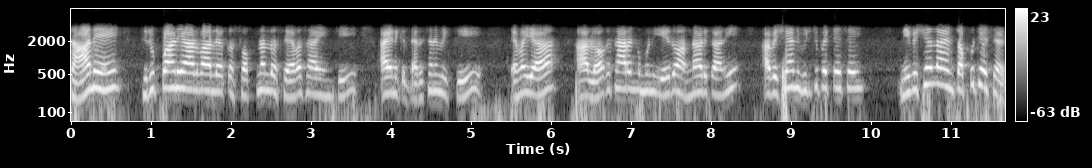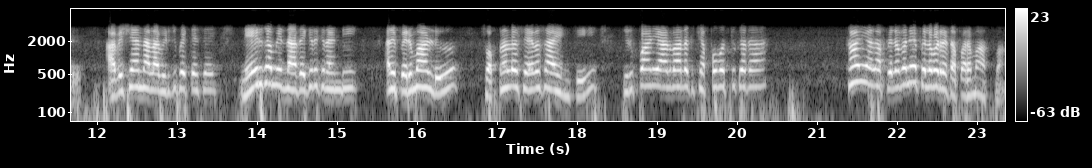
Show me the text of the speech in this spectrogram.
తానే తిరుప్పాణి ఆళ్వాళ్ళ యొక్క స్వప్నంలో సేవ సాయించి ఆయనకి దర్శనమిచ్చి ఏమయ్యా ఆ లోకసారంగ ముని ఏదో అన్నాడు కానీ ఆ విషయాన్ని విడిచిపెట్టేసేయ్. నీ విషయంలో ఆయన తప్పు చేశాడు. ఆ విషయాన్ని అలా విడిచిపెట్టేసేయ్. నేరుగా మీరు నా దగ్గరికి రండి అని పెరుమాళ్ళు స్వప్నంలో సేవ సాయించి తిరుపాణి ఆడవాళ్ళకి చెప్పవచ్చు కదా? కానీ అలా పిలవనే పిలవడట పరమాత్మ.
